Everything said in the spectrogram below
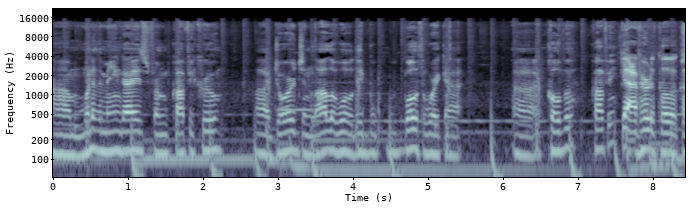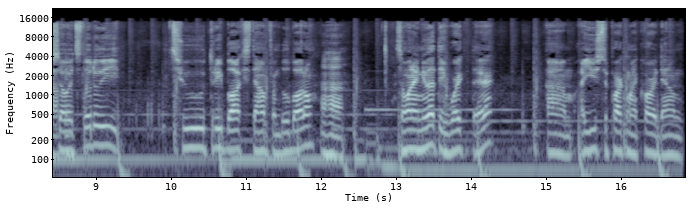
Um, one of the main guys from Coffee Crew, uh, George and Lala, well, they b- both work at uh, Kova Coffee. Yeah, I've heard of Kova Coffee. So it's literally two, three blocks down from Blue Bottle. uh huh. So when I knew that they worked there, um, I used to park my car down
